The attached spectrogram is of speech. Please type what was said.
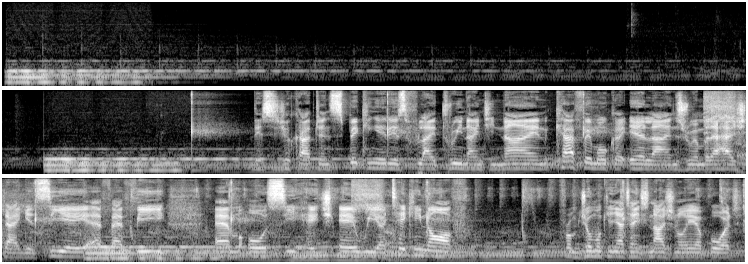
This is your captain speaking. It is flight 399, Cafe Mocha Airlines. Remember the hashtag is C A F F E M O C H A. We are taking off from Jomo Kenyatta International Airport.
